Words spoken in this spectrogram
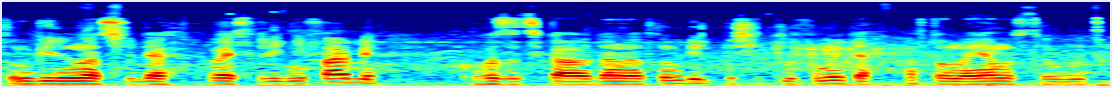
Автомобіль у нас йде весь в рідній фарбі. Кого зацікавив даний автомобіль, пишіть, телефонуйте, авто в наявності у Луцьку.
